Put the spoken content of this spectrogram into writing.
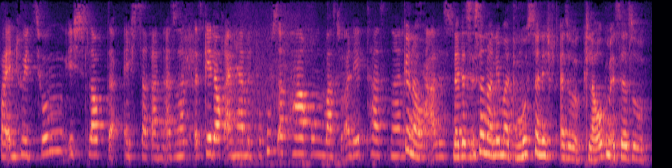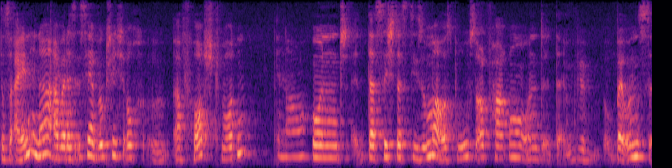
Bei Intuition, ich glaube da echt daran. Also es geht auch einher mit Berufserfahrung, was du erlebt hast. Ne? Das genau. Ist ja alles so. Na, das ist ja noch nicht mal, du musst ja nicht, also Glauben ist ja so das eine, ne? aber das ist ja wirklich auch äh, erforscht worden. Genau. Und dass sich das die Summe aus Berufserfahrung und äh, bei uns,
